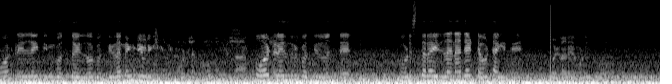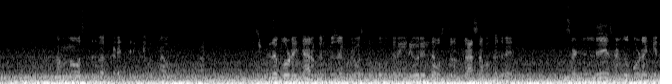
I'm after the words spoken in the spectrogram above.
ಹೋಟ್ಲ್ ಎಲ್ಲ ಇನ್ ಗೊತ್ತೋ ಇಲ್ವೋ ಗೊತ್ತಿಲ್ಲ ನಂಗೆ ಇವ್ರಿಗೆ. ಹೋಟ್ಲೆ ಹೋಟ್ಲ್ ಹೆಸರು ಗೊತ್ತಿಲ್ವಂತೆ. ಕೊಡಿಸ್ತಾರ ಇಲ್ಲ ಅನ್ನೋದೇ ಡೌಟ್ ಆಗಿದೆ. ಬೋರ್ಡ್ ಐತೆ ಯಾರು ಕನ್ಫ್ಯೂಸ್ ಆಗ್ಬಿಟ್ರೆ ವಸ್ತ್ರ ಹೋಗ್ಬೇಕಾದ್ರೆ ಹಿರಿಯೂರಿಂದ ವಸ್ತ್ರ ಕ್ರಾಸ್ ಆಗ್ಬೇಕಾದ್ರೆ ಸಣ್ಣದೇ ಸಣ್ಣ ಬೋರ್ಡ್ ಹಾಕ್ಯಾರ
